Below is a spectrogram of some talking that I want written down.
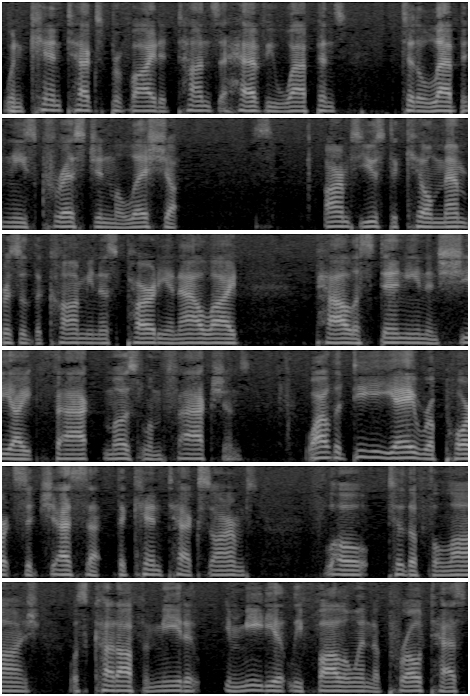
when Kintex provided tons of heavy weapons to the Lebanese Christian militia. Arms used to kill members of the Communist Party and allied Palestinian and Shiite fac Muslim factions. While the DEA report suggests that the Kintex arms flow to the Falange was cut off immediate, immediately following the protest.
